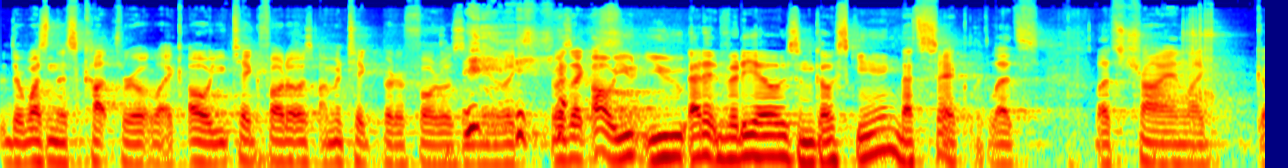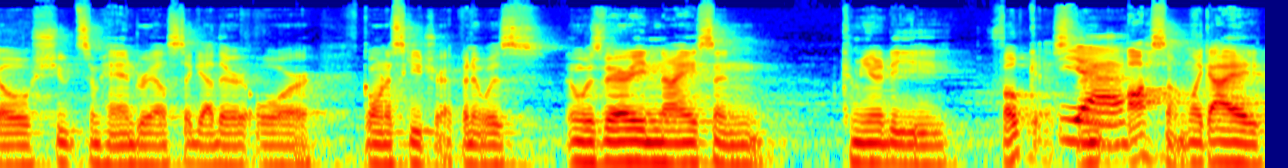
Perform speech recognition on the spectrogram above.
there wasn't this cutthroat like oh you take photos I'm gonna take better photos than you like yeah. it was like oh you you edit videos and go skiing that's sick like let's let's try and like go shoot some handrails together or go on a ski trip. And it was it was very nice and community focused yeah. awesome. Like i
